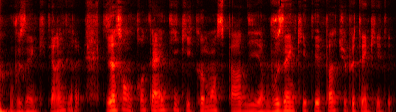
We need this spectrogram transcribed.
vous inquiétez rien. De toute façon, quand tu as un type qui commence par dire vous inquiétez pas, tu peux t'inquiéter.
